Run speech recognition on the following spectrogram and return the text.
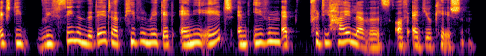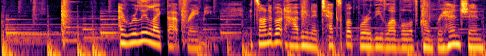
actually we've seen in the data people make at any age and even at pretty high levels of education i really like that framing it's not about having a textbook worthy level of comprehension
